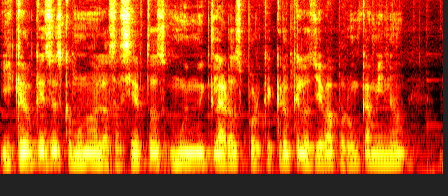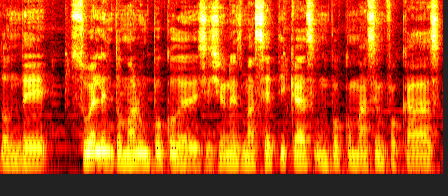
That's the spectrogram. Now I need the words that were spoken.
Y creo que eso es como uno de los aciertos muy muy claros porque creo que los lleva por un camino donde suelen tomar un poco de decisiones más éticas, un poco más enfocadas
